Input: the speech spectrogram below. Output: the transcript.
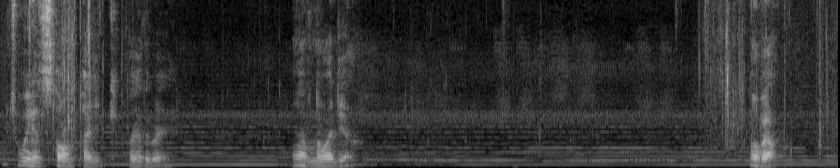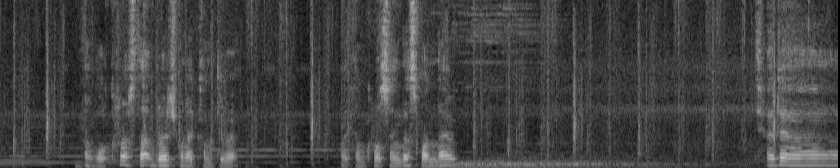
Which way is Stone Pike, by the way? I have no idea. Oh well. I will cross that bridge when I come to it. Like I'm crossing this one now. Ta-da!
